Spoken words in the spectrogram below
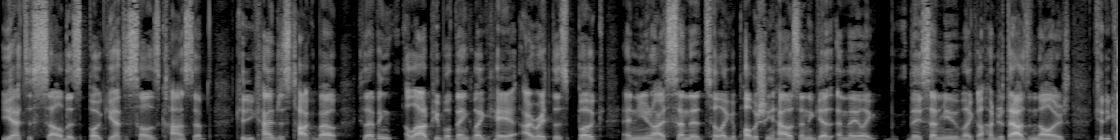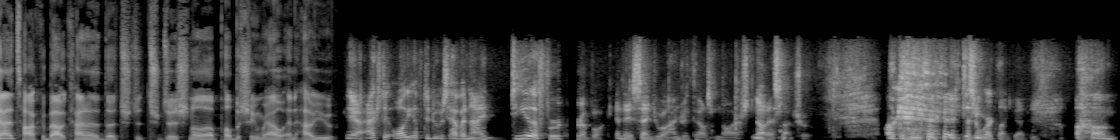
you have to sell this book, you have to sell this concept. Could you kind of just talk about? Because I think a lot of people think like, hey, I write this book, and you know, I send it to like a publishing house, and it get and they like they send me like a hundred thousand dollars. Could you kind of talk about kind of the tr- traditional uh, publishing route and how you? Yeah, actually, all you have to do is have an idea for a book, and they send you a hundred thousand dollars. No, that's not true. Okay, it doesn't work like that. Um,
